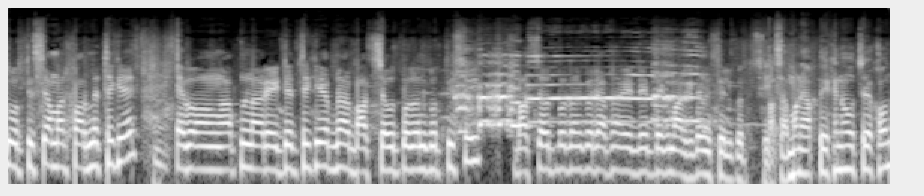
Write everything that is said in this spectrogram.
করতেছি আমার ফার্মের থেকে এবং আপনার এটা থেকে আপনার বাচ্চা উৎপাদন করতেছি। বাচ্চা উৎপাদন করে আপনার এটা থেকে মার্কেটে আমি সেল করতেছি আচ্ছা মানে আপনি এখানে হচ্ছে এখন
